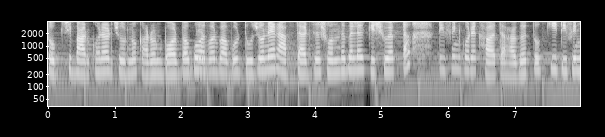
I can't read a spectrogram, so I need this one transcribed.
সবজি বার করার জন্য, কারণ বরবাবু আর বাবুর দুজনের আবদার যে সন্ধ্যাবেলার কিছু একটা টিফিন করে খাওয়াতে হবে। তো কি টিফিন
